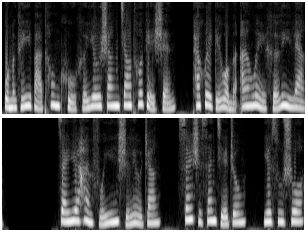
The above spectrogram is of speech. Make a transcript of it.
我们可以把痛苦和忧伤交托给神，他会给我们安慰和力量。在约翰福音十六章三十三节中，耶稣说：“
